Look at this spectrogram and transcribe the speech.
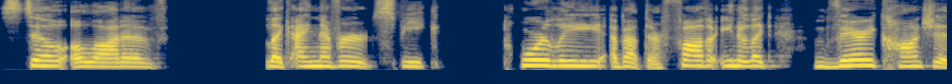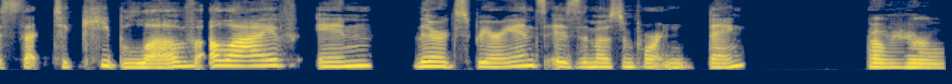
still a lot of like I never speak poorly about their father. You know, like very conscious that to keep love alive in their experience is the most important thing. Oh,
